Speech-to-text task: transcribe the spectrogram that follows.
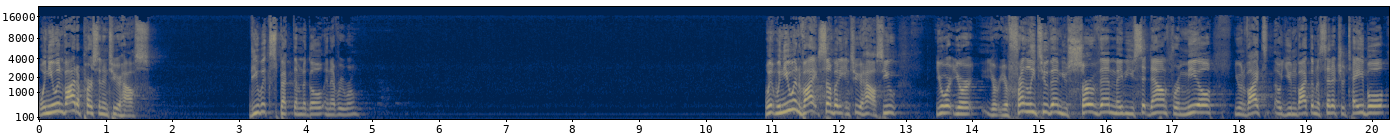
When you invite a person into your house, Do you expect them to go in every room? When, when you invite somebody into your house, you, you're, you're, you're, you're friendly to them, you serve them, maybe you sit down for a meal, you invite, oh, you invite them to sit at your table,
